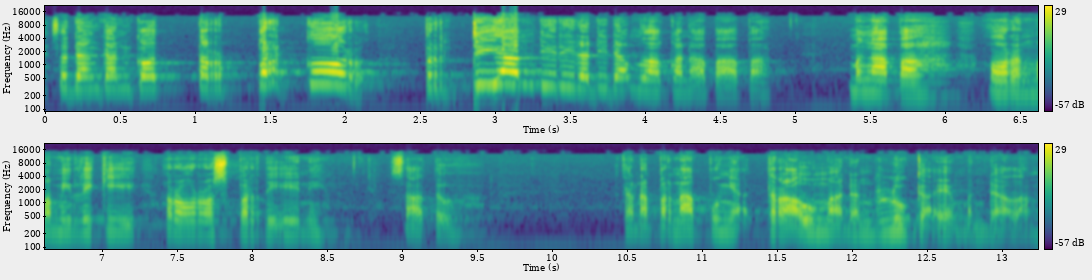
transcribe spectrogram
Sedangkan kau terperkur, berdiam diri dan tidak melakukan apa-apa. Mengapa orang memiliki roh-roh seperti ini? Satu, karena pernah punya trauma dan luka yang mendalam.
